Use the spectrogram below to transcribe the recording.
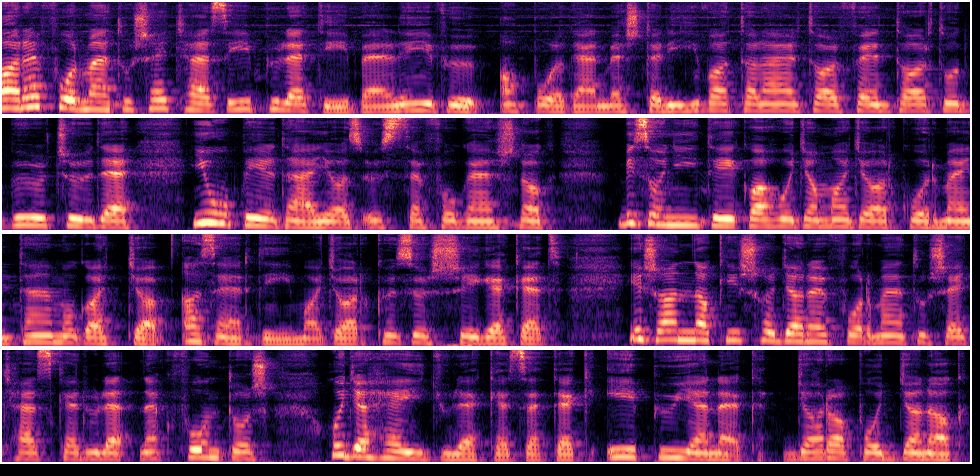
A református egyház épületében lévő, a polgármesteri hivatal által fenntartott bölcsőde jó példája az összefogásnak, bizonyítéka, hogy a magyar kormány támogatja az erdélyi magyar közösségeket, és annak is, hogy a református egyházkerületnek fontos, hogy a helyi gyülekezetek épüljenek, gyarapodjanak,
